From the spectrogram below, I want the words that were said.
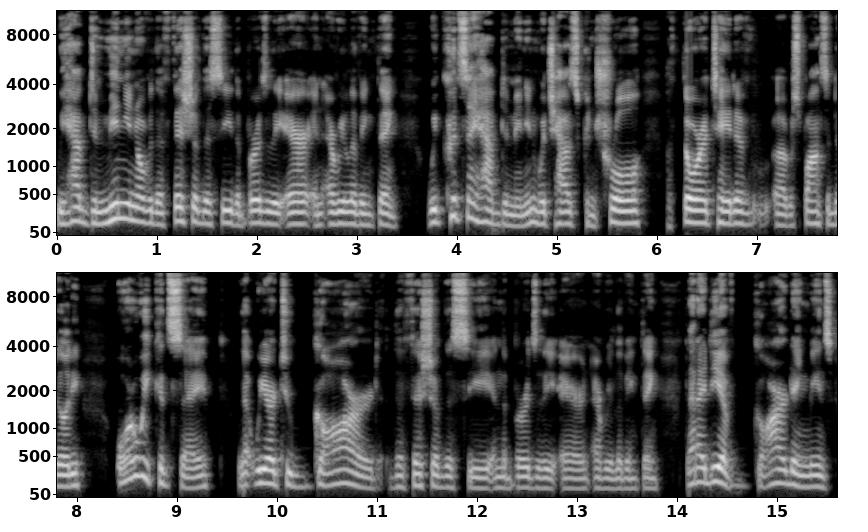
We have dominion over the fish of the sea, the birds of the air, and every living thing. We could say have dominion, which has control, authoritative uh, responsibility, or we could say that we are to guard the fish of the sea and the birds of the air and every living thing. That idea of guarding means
